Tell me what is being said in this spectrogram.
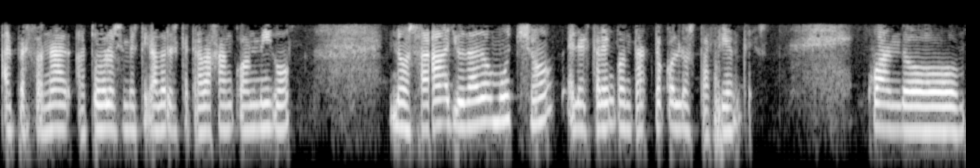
al personal, a todos los investigadores que trabajan conmigo, nos ha ayudado mucho el estar en contacto con los pacientes. Cuando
